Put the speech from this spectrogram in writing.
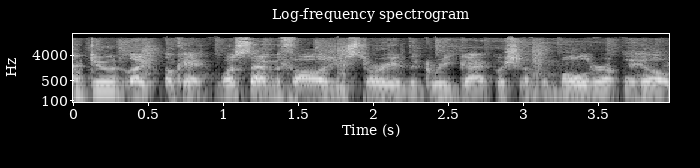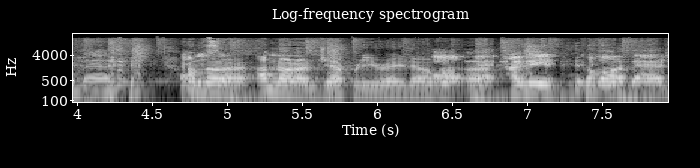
A dude, like, okay, what's that mythology story of the Greek guy pushing up the boulder up the hill, man? I'm not it's on, I'm not on Jeopardy right now. like, But, oh, man, I mean, come on, man.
